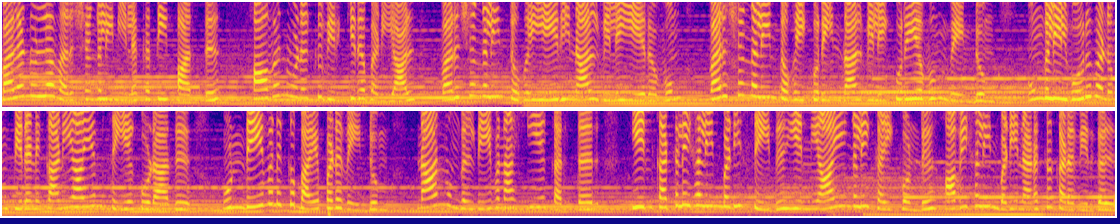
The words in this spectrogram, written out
பலனுள்ள வருஷங்களின் இலக்கத்தை பார்த்து அவன் உனக்கு விற்கிறபடியால் வருஷங்களின் தொகை ஏறினால் விலை ஏறவும் வருஷங்களின் தொகை குறைந்தால் விலை குறையவும் வேண்டும். உங்களில் ஒருவனும் பிறனுக்கு அநியாயம் செய்யக்கூடாது. உன் தேவனுக்கு பயப்பட வேண்டும். நான் உங்கள் தேவனாகிய கர்த்தர். என் கட்டளைகளின்படி செய்து என் நியாயங்களை கைக்கொண்டு அவைகளின்படி நடக்க கடவீர்கள்.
